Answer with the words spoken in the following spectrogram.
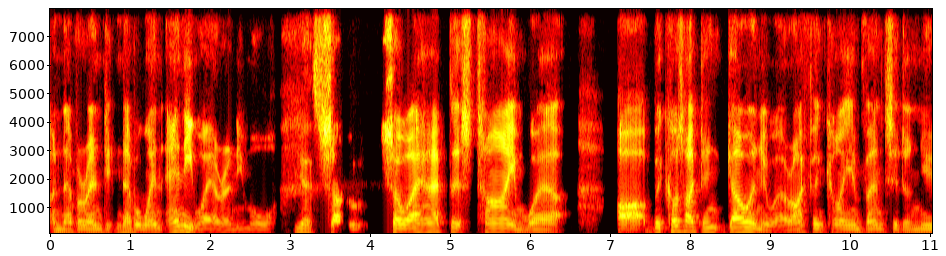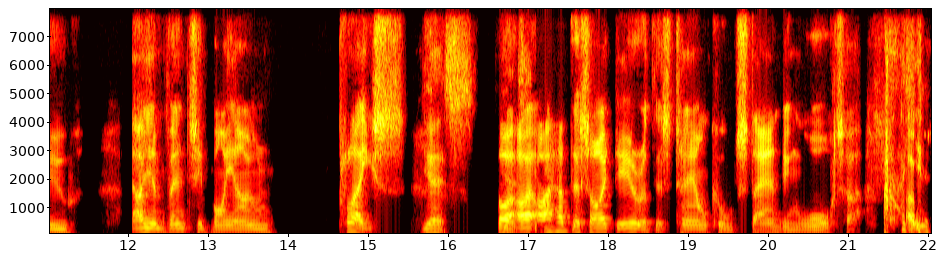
I never ended, never went anywhere anymore. Yes. So so I had this time where, uh, because I didn't go anywhere, I think I invented a new, I invented my own place. Yes. So yes. I, I had this idea of this town called Standing Water. I always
